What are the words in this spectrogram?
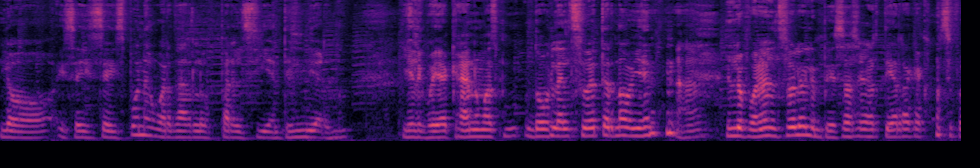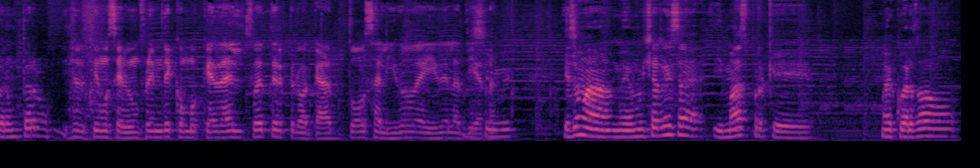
lo, y se, se dispone a guardarlo para el siguiente invierno. Y el güey acá nomás dobla el suéter, ¿no? Bien. Ajá. Y lo pone en el suelo y le empieza a hacer tierra acá como si fuera un perro. Y al último se ve un frame de cómo queda el suéter, pero acá todo salido de ahí de la tierra. Sí, güey. Eso me, me dio mucha risa y más porque me acuerdo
